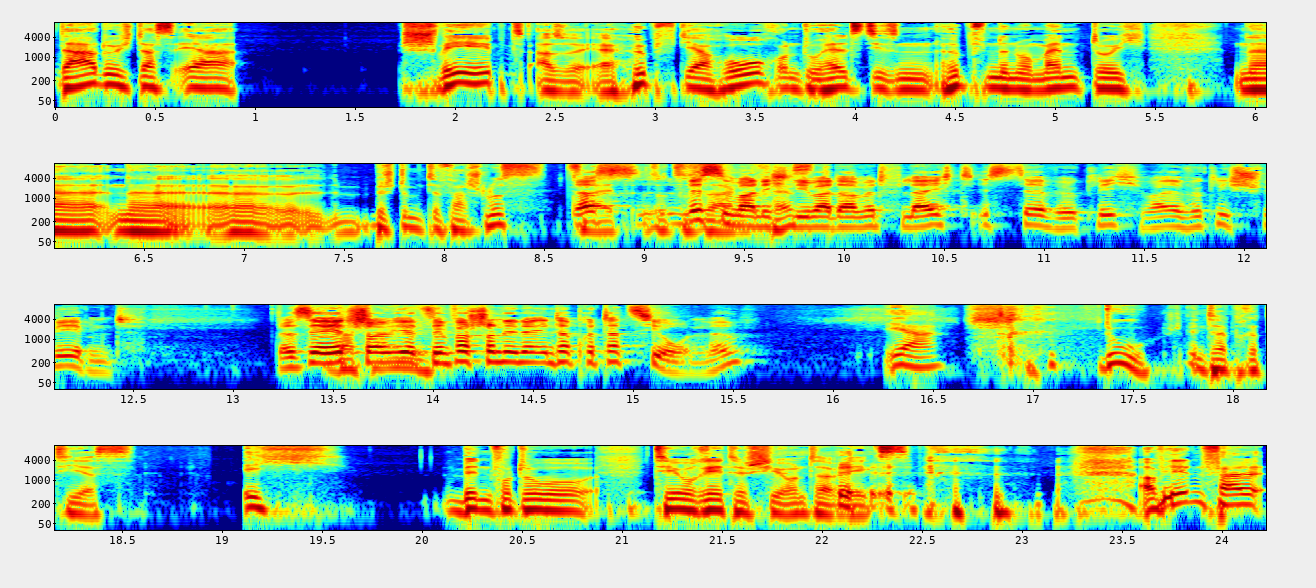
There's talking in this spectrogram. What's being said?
dadurch, dass er schwebt, also er hüpft ja hoch und du hältst diesen hüpfenden Moment durch eine, eine äh, bestimmte Verschlusszeit Das wissen wir nicht, fest. lieber David. Vielleicht ist der wirklich, war er wirklich schwebend. Das ist ja jetzt schon, jetzt sind wir schon in der Interpretation, ne? Ja, du interpretierst. Ich bin fototheoretisch hier unterwegs. Auf jeden Fall,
